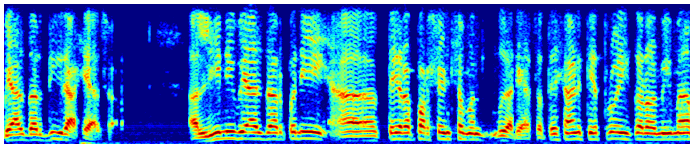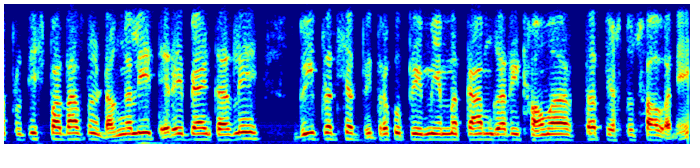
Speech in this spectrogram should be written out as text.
ब्याज दर दिइराखेको छ। लिने ब्याज दर पनि तेह्र पर्सेन्टसम्म गरिएको छ। त्यस कारण त्यत्रो इकोनोमीमा प्रतिस्पर्धात्मक ढङ्गले धेरै ब्याङ्कहरूले दुई प्रतिशतभित्रको प्रिमियममा काम गर्ने ठाउँमा त त्यस्तो छ भने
